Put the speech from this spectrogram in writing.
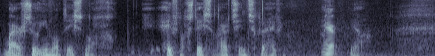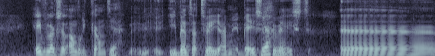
maar zo iemand is nog, heeft nog steeds een artsinschrijving. Ja. ja. Even langs een andere kant. Ja. Je bent daar twee jaar mee bezig ja. geweest. Uh,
